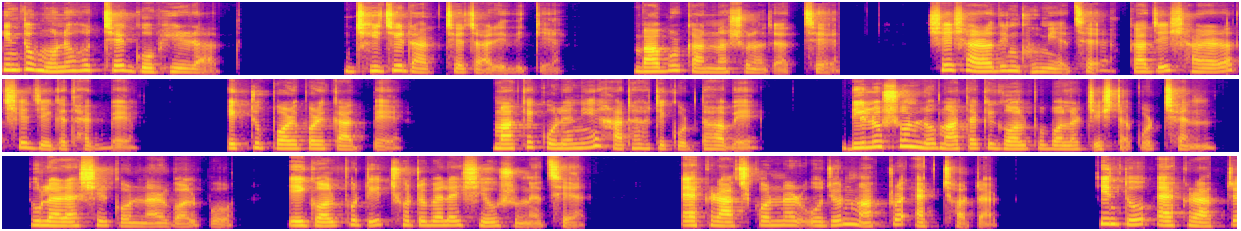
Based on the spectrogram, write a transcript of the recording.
কিন্তু মনে হচ্ছে গভীর রাত। ঝিঝি ডাকছে চারিদিকে। বাবুর কান্না শোনা যাচ্ছে। সে সারাদিন ঘুমিয়েছে। কাজেই সারা রাত সে জেগে থাকবে। একটু পরে পরে কাঁদবে। মাকে কোলে নিয়ে হাঁটাহাঁটি করতে হবে। দিলু শুনল মা তাকে গল্প বলার চেষ্টা করছেন। তুলারাশির কন্যার গল্প। এই গল্পটি ছোটবেলায় সেও শুনেছে। এক রাজকন্যার ওজন মাত্র এক ছটাক। কিন্তু এক রাত্রে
